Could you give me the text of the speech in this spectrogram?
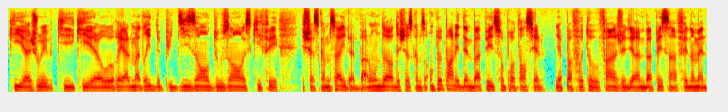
qui a joué, qui, qui est au Real Madrid depuis 10 ans, 12 ans, ce qui fait des choses comme ça? Il a le ballon d'or, des choses comme ça. On peut parler d'Mbappé et de son potentiel. Il n'y a pas photo. Enfin, je veux dire, Mbappé, c'est un phénomène.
